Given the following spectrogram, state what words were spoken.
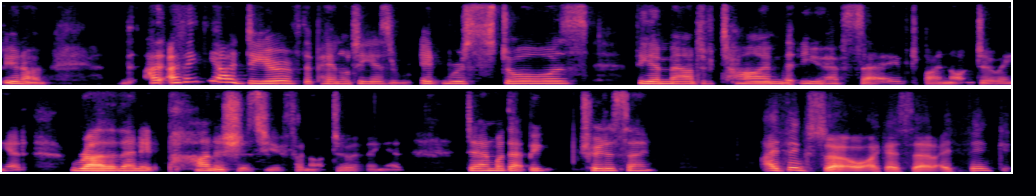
you know, I, I think the idea of the penalty is it restores the amount of time that you have saved by not doing it rather than it punishes you for not doing it. Dan, would that be true to say? I think so. Like I said, I think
